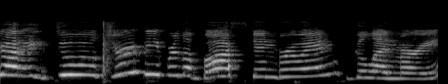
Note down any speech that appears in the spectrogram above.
got a dual jersey for the Boston Bruins, Glen Murray.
